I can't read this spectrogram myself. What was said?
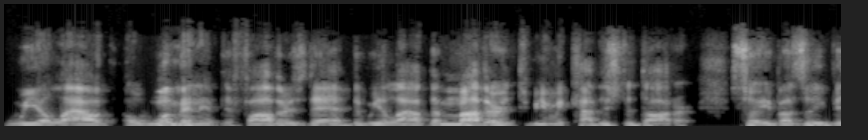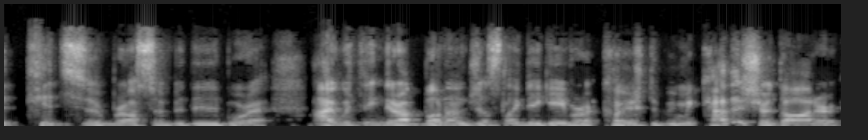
we allowed a woman, if the father is dead, we allowed the mother to be Mekadesh the daughter. So I would think that Rabbanan, just like they gave her a koyach to be Mekadesh her daughter,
